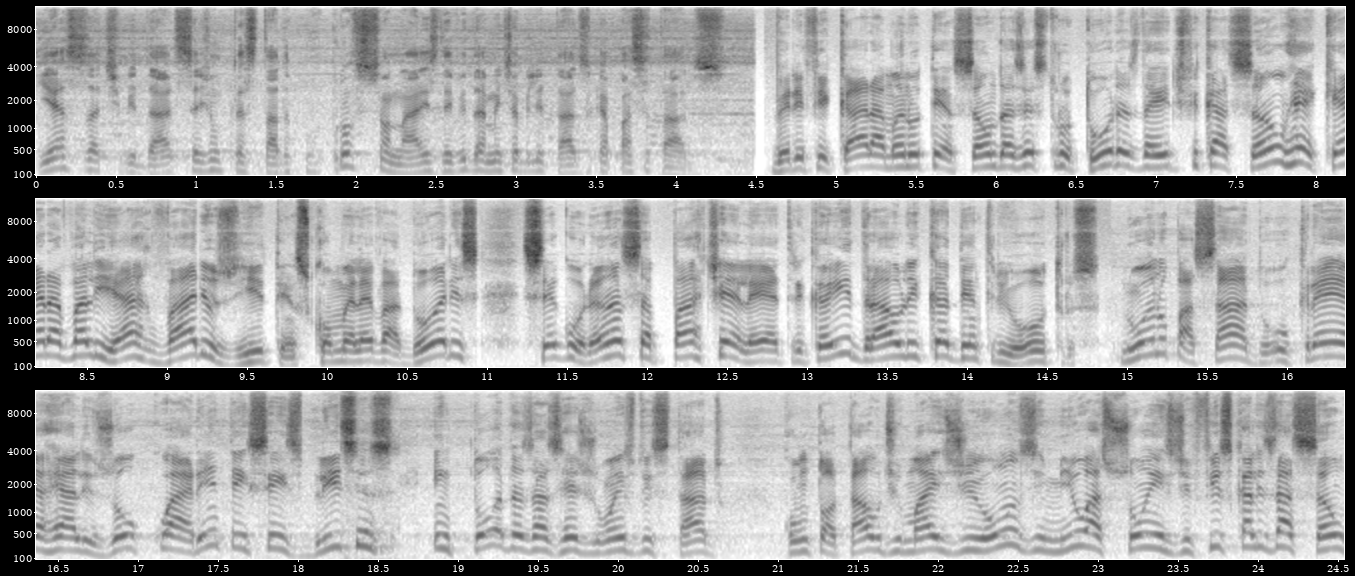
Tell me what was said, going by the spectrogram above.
que essas atividades sejam prestadas por profissionais devidamente habilitados e capacitados. Verificar a manutenção das estruturas da edificação requer avaliar vários itens, como elevadores, segurança, parte elétrica e hidráulica, dentre outros. No ano passado, o CREA realizou 46 blitzes em todas as regiões do estado, com um total de mais de 11 mil ações de fiscalização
